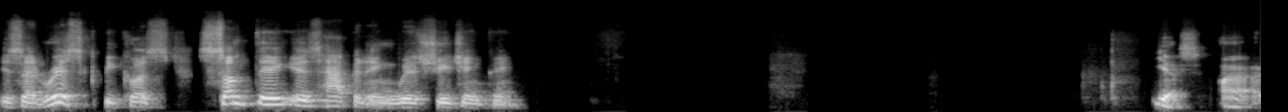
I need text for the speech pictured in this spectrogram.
is at risk because something is happening with Xi Jinping. Yes, I,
